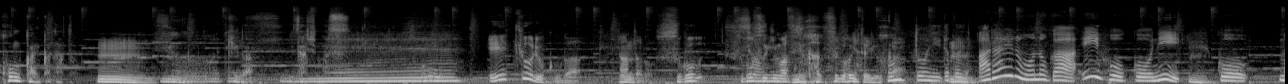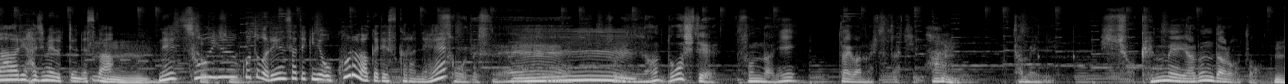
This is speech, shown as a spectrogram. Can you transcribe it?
本会かなとうん。いう気がいたします。ね。影響力がなんだろうすごすごすぎませんかすごいというか。本当に。だから、うん。あらゆるものがいい方向にうん。こう回り始めるっていうんですか、うん。ね、そういうことが連鎖的に起こるわけですからね。そうですね。うん。それになどうしてそんなに台湾の人たちのはい、ために一生懸命やるんだろうと。うん。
